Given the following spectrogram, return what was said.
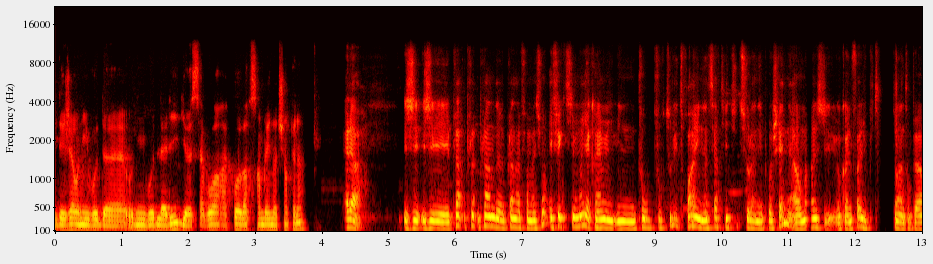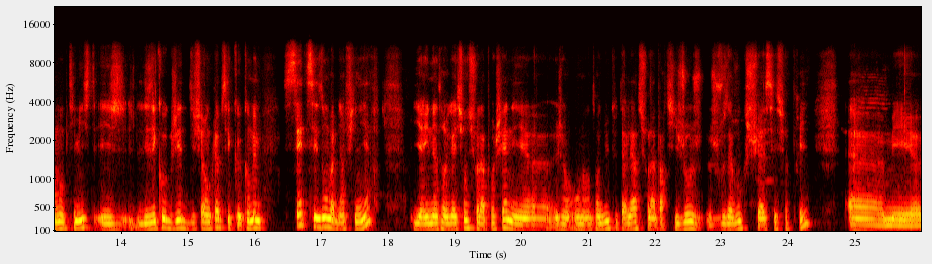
déjà au niveau, de, au niveau de la Ligue, savoir à quoi va ressembler notre championnat. Alors, J'ai plein, d'informations. Effectivement, il y a quand même pour, tous les trois une incertitude sur l'année prochaine. Alors moi, encore une fois, j'ai plutôt un tempérament optimiste et les échos que j'ai de différents clubs, c'est que quand même cette saison va bien finir. Il y a une interrogation sur la prochaine et euh, on a entendu tout à l'heure sur la partie jauge. Je vous avoue que je suis assez surpris, Euh, mais euh,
